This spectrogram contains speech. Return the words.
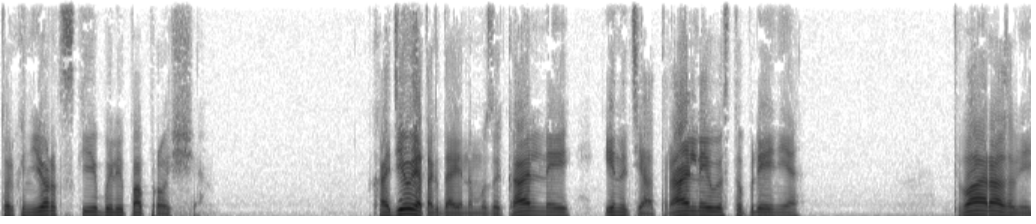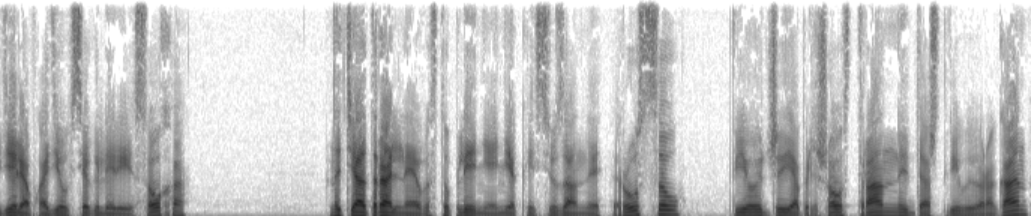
Только нью-йоркские были попроще. Ходил я тогда и на музыкальные, и на театральные выступления. Два раза в неделю обходил все галереи Соха. На театральное выступление некой Сюзанны Руссел в Виоджи я пришел в странный дождливый ураган,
